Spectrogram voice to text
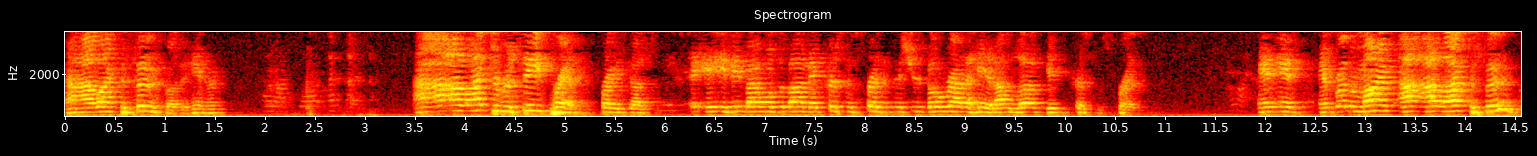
I like the food, Brother Henry. I, I like to receive presents. Praise God. If anybody wants to buy me a Christmas present this year, go right ahead. I love getting Christmas presents. And, and, and Brother Mike, I, I like the food.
